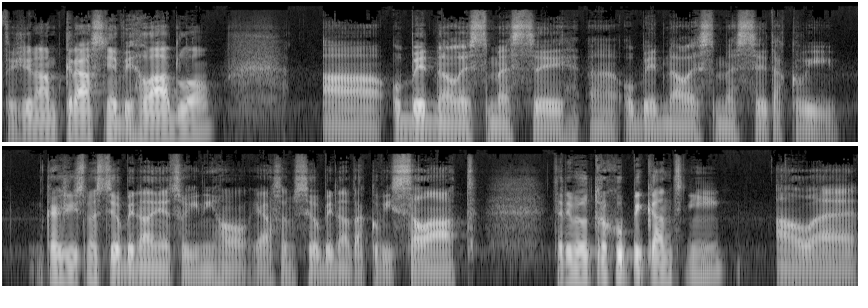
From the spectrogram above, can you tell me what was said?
Takže nám krásně vyhládlo a objednali jsme si, e, objednali jsme si takový, každý jsme si objednali něco jiného. Já jsem si objednal takový salát, který byl trochu pikantní, ale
